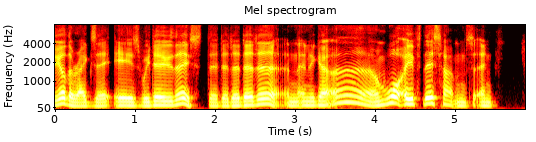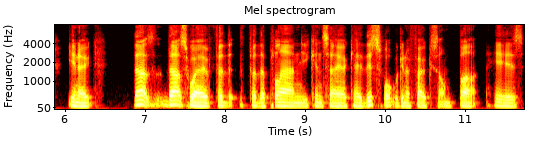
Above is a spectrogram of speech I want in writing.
the other exit is we do this, da, da, da, da, da. and then you go, oh, and what if this happens? And you know, that's that's where for the for the plan you can say, okay, this is what we're going to focus on, but here's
